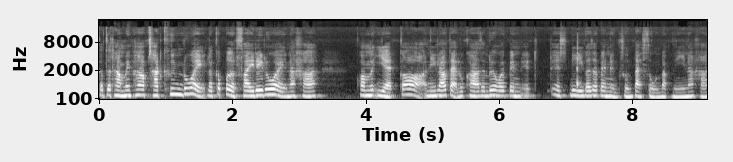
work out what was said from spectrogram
ก็จะทำให้ภาพชัดขึ้นด้วย แล้วก็เปิดไฟได้ด้วยนะคะ ความละเอียดก็อันนี้แล้วแต่ลูกค้าจะเลือกไว้เป็น HD ก็จะเป็น 1080 แบบนี้นะคะ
